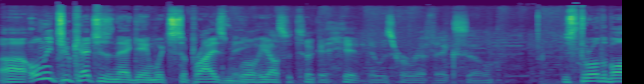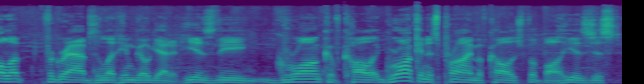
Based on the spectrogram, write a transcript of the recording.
Uh, only two catches in that game, which surprised me. Well, he also took a hit that was horrific, so Just throw the ball up for grabs and let him go get it. He is the Gronk of college. Gronk in his prime of college football. He is just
